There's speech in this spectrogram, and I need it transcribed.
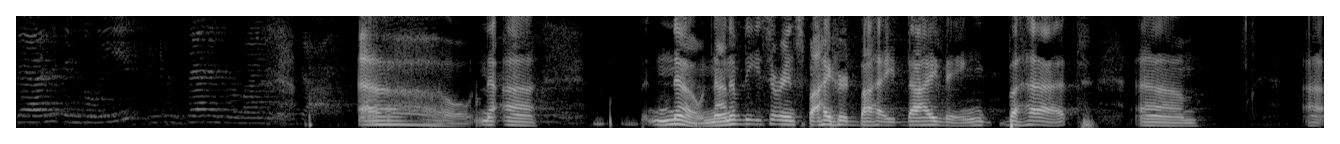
Ben in Belize? Because Ben is reminded of a dive. Oh, no, uh, No, none of these are inspired by diving, but um, uh,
